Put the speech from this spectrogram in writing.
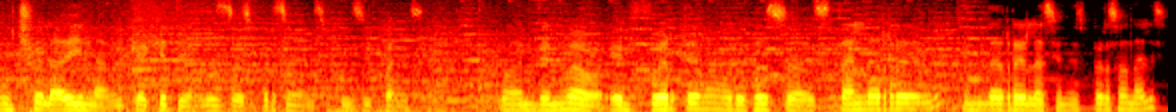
mucho la dinámica que tienen los dos personajes principales de nuevo, el fuerte de Mamoru Hosoda está en, la en las relaciones personales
